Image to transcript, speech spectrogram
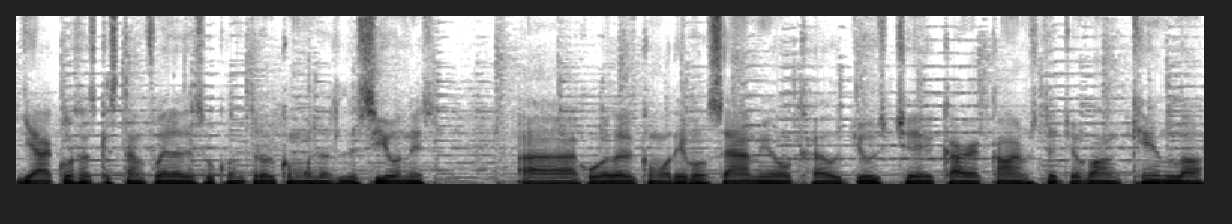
ya cosas que están fuera de su control como las lesiones a jugadores como Debo Samuel, Kyle Juszczyk, Karek Armstead, Javon Kinlaw.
